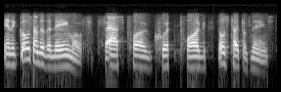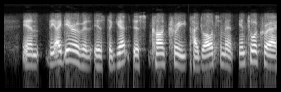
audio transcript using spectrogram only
and it goes under the name of fast plug, quick plug, those type of names. And the idea of it is to get this concrete hydraulic cement into a crack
